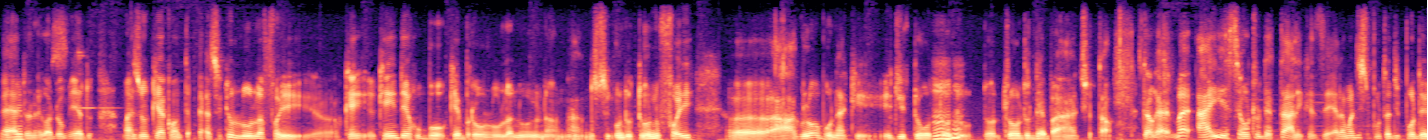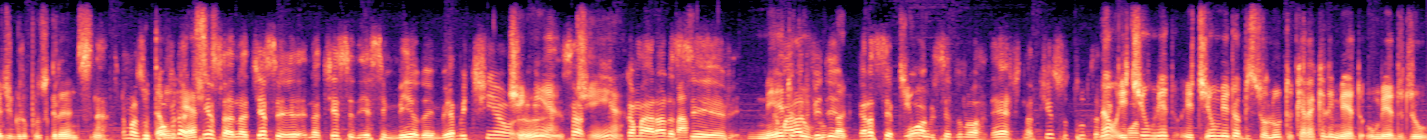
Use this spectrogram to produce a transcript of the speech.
É, do negócio do medo. Mas o que acontece é que o Lula foi. Quem, quem derrubou, quebrou o Lula no, na- no segundo turno foi uh, a Globo, né? Que editou Uhum. todo, todo, todo o debate e tal. Então, é, mas aí esse é outro detalhe, quer dizer, era uma disputa de poder de grupos grandes, né? Mas o Então, povo ainda essa- tinha, essa, ainda tinha, esse, tinha esse, esse medo aí mesmo e tinha. Tinha, eh, sabe, tinha. O camarada Pa- ser. Medo camarada do vir de- Lula. o cara ser Tinha pobre, ser do Nordeste. Não tinha isso tudo também. Não, e contra. tinha, um medo, e tinha um medo absoluto que era aquele medo, o medo do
